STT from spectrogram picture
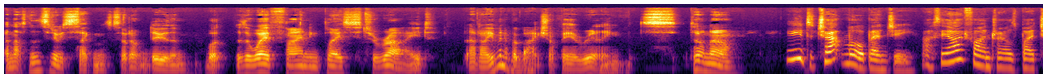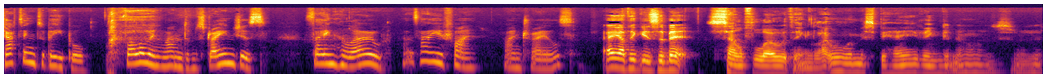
And that's nothing to do with segments because I don't do them. But there's a way of finding places to ride. I don't even have a bike shop here, really. It's, I don't know. You need to chat more, Benji. I see. I find trails by chatting to people, following random strangers. Saying hello. That's how you find find trails. Hey, I think it's a bit self-loathing, like oh, we're misbehaving, and oh, uh,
